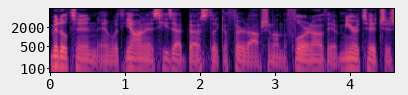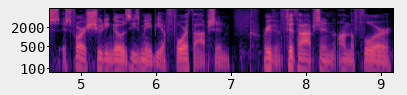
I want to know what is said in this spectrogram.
Middleton and with Giannis, he's at best like a third option on the floor. Now that they have Mirotic, as, as far as shooting goes, he's maybe a fourth option or even fifth option on the floor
